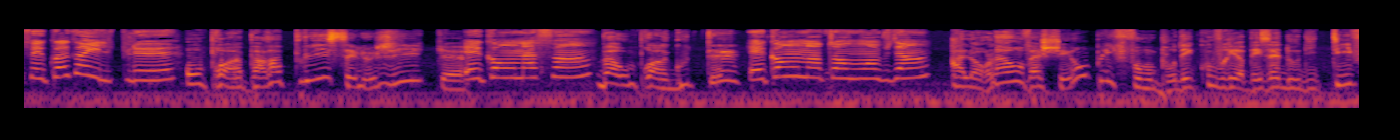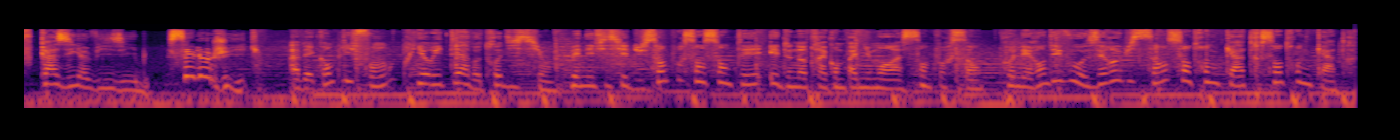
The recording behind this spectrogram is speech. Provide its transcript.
on fait quoi quand il pleut? On prend un parapluie, c'est logique. Et quand on a faim? Bah on prend un goûter. Et quand on entend moins bien? Alors là, on va chez Amplifon pour découvrir des aides auditives quasi invisibles. C'est logique. Avec Amplifon, priorité à votre audition. Bénéficiez du 100% santé et de notre accompagnement à 100%. Prenez rendez-vous au 0800 134 134.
